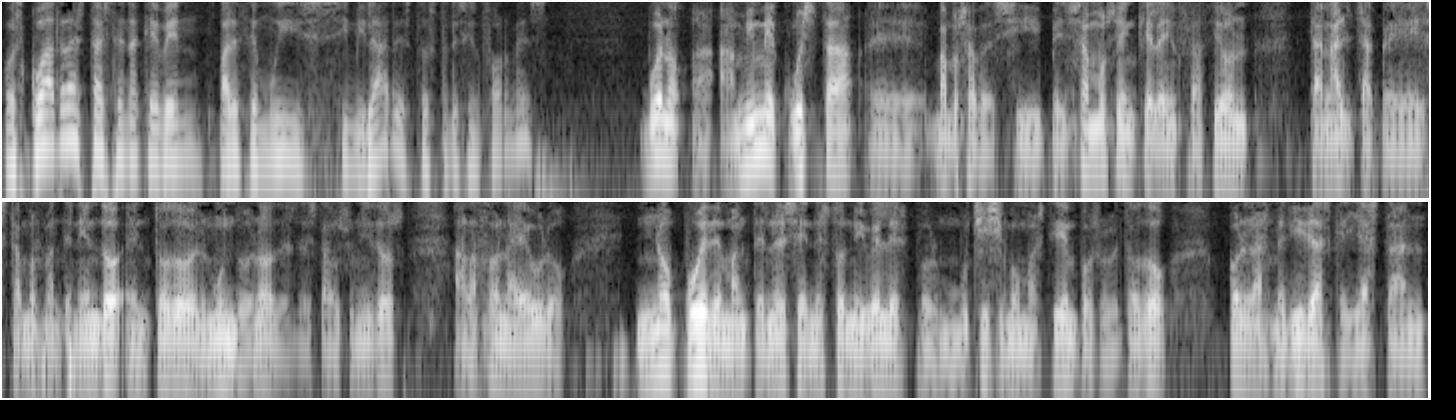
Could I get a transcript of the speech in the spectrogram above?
¿Os cuadra esta escena que ven? Parece muy similar estos tres informes. Bueno, a, mí me cuesta, eh, vamos a ver, si pensamos en que la inflación tan alta que estamos manteniendo en todo el mundo, ¿no? Desde Estados Unidos a la zona euro, no puede mantenerse en estos niveles por muchísimo más tiempo, sobre todo con las medidas que ya están,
